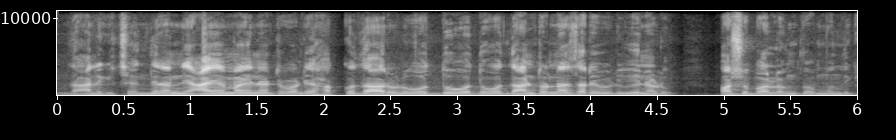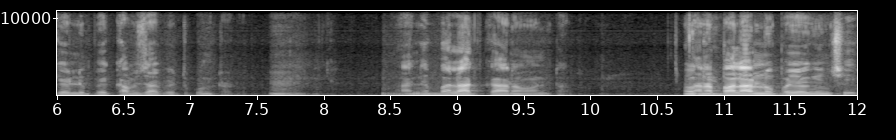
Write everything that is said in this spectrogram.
దానికి చెందిన న్యాయమైనటువంటి హక్కుదారులు వద్దు వద్దు వద్దు అంటున్నా సరే వీడు వినడు. పశుబలంతో ముందుకెళ్ళిపోయి కబ్జా పెట్టుకుంటాడు. దాన్ని బలాత్కారం అంటారు. తన బలాన్ని ఉపయోగించి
